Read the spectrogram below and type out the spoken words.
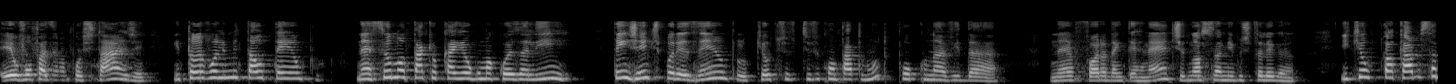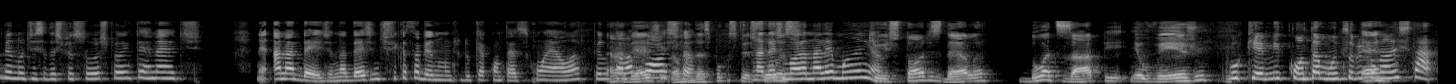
eu vou fazer uma postagem, então eu vou limitar o tempo. Né? Se eu notar que eu caí alguma coisa ali. Tem gente, por exemplo, que eu tive, tive contato muito pouco na vida né, fora da internet, nossos amigos do Telegram. E que eu acabo sabendo notícia das pessoas pela internet. Né? A Nadege. A Nadege, a gente fica sabendo muito do que acontece com ela pelo que A ela Nadege é posta. uma das poucas pessoas Nadege mora na Alemanha. que o stories dela, do WhatsApp, eu vejo. porque me conta muito sobre É. como ela está.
